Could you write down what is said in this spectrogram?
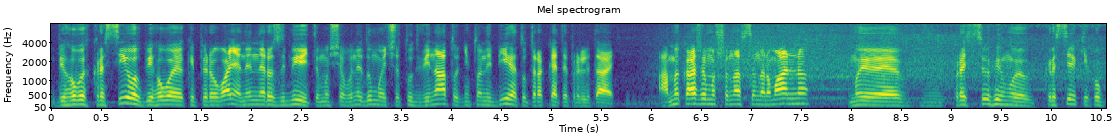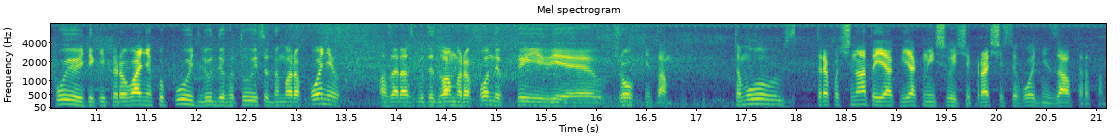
бігових кросівок, бігового екіпірування. Вони не розуміють, тому що вони думають, що тут війна, тут ніхто не бігає, тут ракети прилітають. А ми кажемо, що у нас все нормально. Ми працюємо, кросівки купують, екіпірування купують, люди готуються до марафонів. А зараз буде два марафони в Києві е, в жовтні там. Тому треба починати як, якнайшвидше, краще сьогодні, завтра там.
